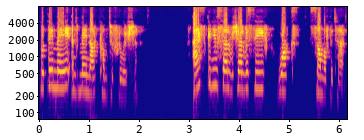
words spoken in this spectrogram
but they may and may not come to fruition. Ask and you shall receive works some of the time.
